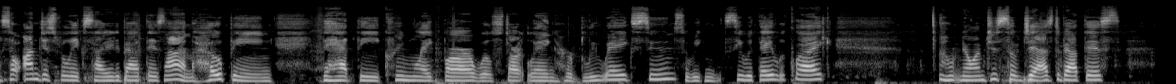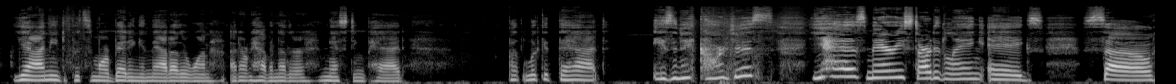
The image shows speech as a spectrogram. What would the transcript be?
So I'm just really excited about this. I'm hoping that the Cream Legbar will start laying her blue eggs soon so we can see what they look like. Oh no, I'm just so jazzed about this. Yeah, I need to put some more bedding in that other one. I don't have another nesting pad. But look at that. Isn't it gorgeous? Yes, Mary started laying eggs. So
